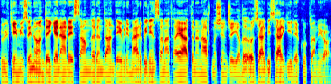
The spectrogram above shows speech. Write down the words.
Ülkemizin önde gelen ressamlarından Devrim Erbil'in sanat hayatının 60. yılı özel bir sergiyle kutlanıyor.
